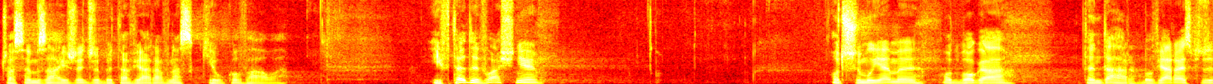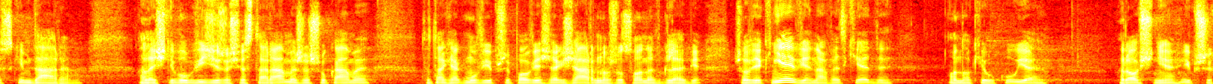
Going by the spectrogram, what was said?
czasem zajrzeć, żeby ta wiara w nas kiełkowała. I wtedy właśnie otrzymujemy od Boga ten dar, bo wiara jest przede wszystkim darem. Ale jeśli Bóg widzi, że się staramy, że szukamy, to tak jak mówi przypowieść, jak ziarno rzucone w glebie. Człowiek nie wie nawet kiedy ono kiełkuje, rośnie i przy,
